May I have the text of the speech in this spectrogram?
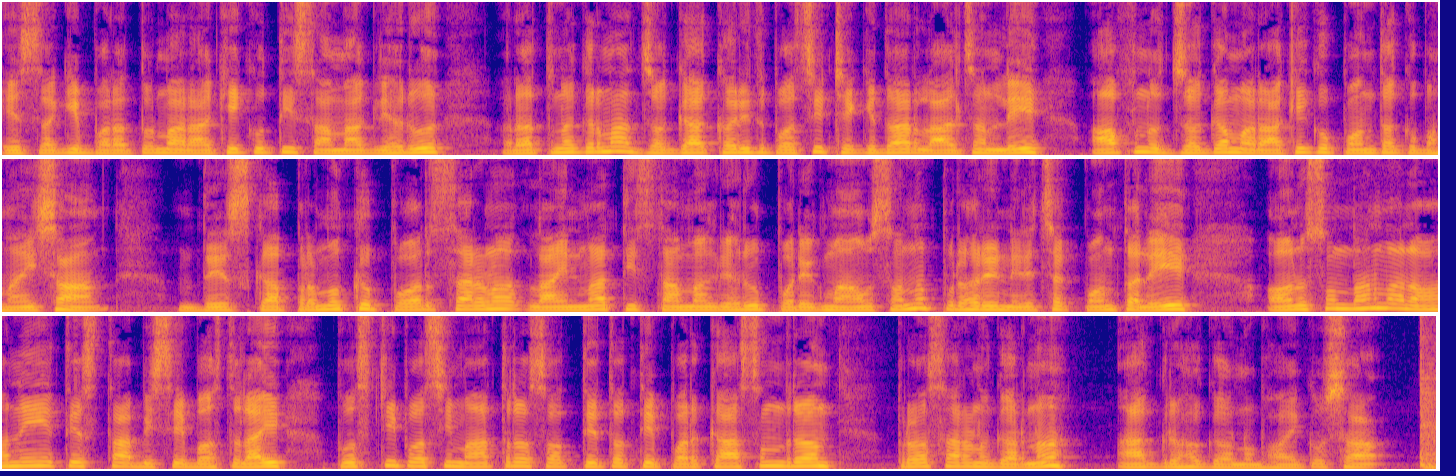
यसअघि भरतपुरमा राखेको ती सामग्रीहरू रत्नगरमा जग्गा खरिदपछि ठेकेदार लालचनले आफ्नो जग्गामा राखेको पन्तको भनाइ छ। देशका प्रमुख प्रसारण लाइनमा ती सामग्रीहरू प्रयोगमा आउँछन्। प्रहरी निरीक्षक पन्तले अनुसन्धानमा रहने त्यस्ता विषयवस्तुलाई पुष्टिपछि मात्र सत्य तथ्य प्रकाशन र प्रसारण गर्न आग्रह गर्नुभएको छ।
